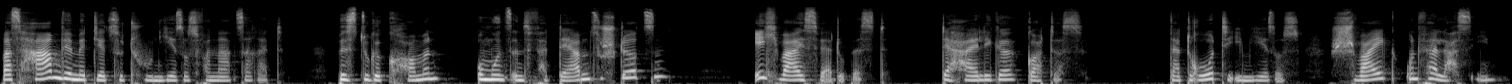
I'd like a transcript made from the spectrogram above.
was haben wir mit dir zu tun, Jesus von Nazareth? Bist du gekommen, um uns ins Verderben zu stürzen? Ich weiß, wer du bist, der Heilige Gottes. Da drohte ihm Jesus, schweig und verlass ihn.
